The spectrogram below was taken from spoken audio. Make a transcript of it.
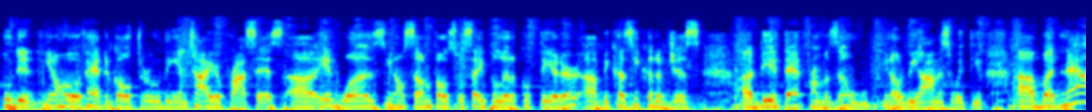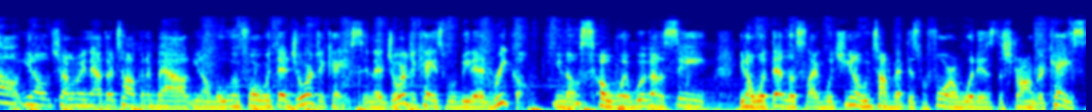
who did, you know, who have had to go through the entire process. Uh, it was, you know, some folks will say political theater uh, because he could have just uh, did that from a Zoom, you know, to be honest with you. Uh, but now, you know, Charlamagne, now they're talking about, you know, moving forward with that Georgia case. And that Georgia case would be that RICO, you know, so when we're going to see, you know, what that looks like, which, you know, we talked about this before and what is the stronger case.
